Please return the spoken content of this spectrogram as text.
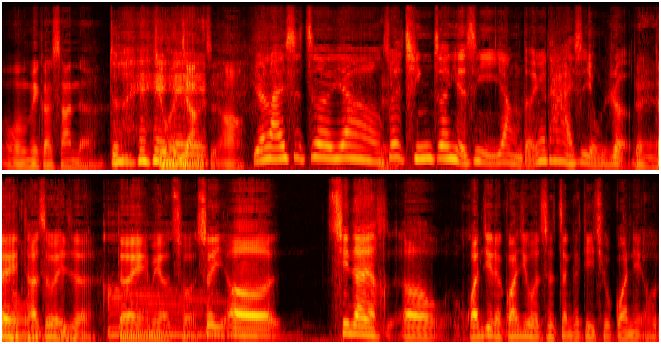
，omega 三的对，就会这样。子啊、原来是这样，所以清蒸也是一样的，因为它还是有热。对对，哦它是会热，哦对，没有错。所以呃，现在呃环境的关系，或者是整个地球观念会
